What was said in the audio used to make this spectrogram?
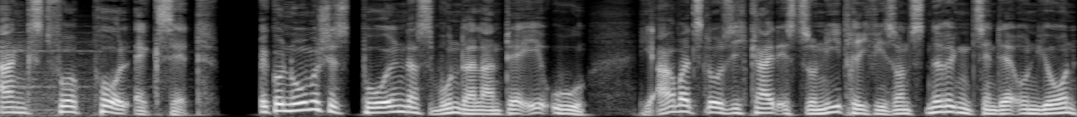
Angst vor Polexit. Ökonomisch ist Polen das Wunderland der EU. Die Arbeitslosigkeit ist so niedrig wie sonst nirgends in der Union,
